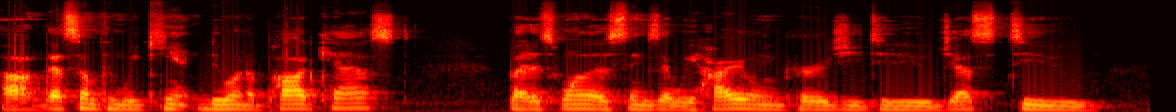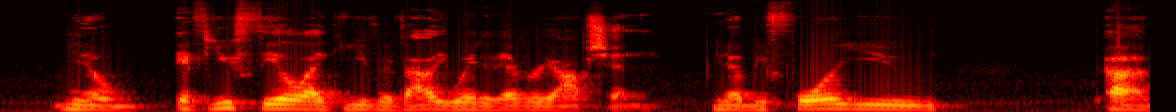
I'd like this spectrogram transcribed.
Um, that's something we can't do on a podcast, but it's one of those things that we highly encourage you to do just to, you know, if you feel like you've evaluated every option, you know, before you uh,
